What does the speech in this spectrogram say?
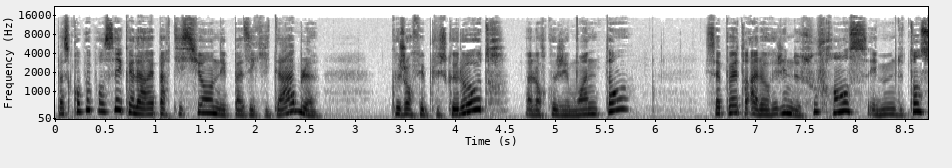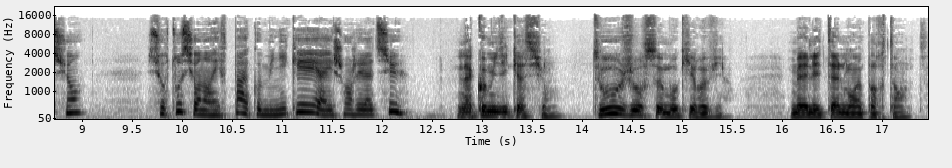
Parce qu'on peut penser que la répartition n'est pas équitable, que j'en fais plus que l'autre, alors que j'ai moins de temps. Ça peut être à l'origine de souffrance et même de tension, surtout si on n'arrive pas à communiquer, à échanger là-dessus. La communication, toujours ce mot qui revient, mais elle est tellement importante.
